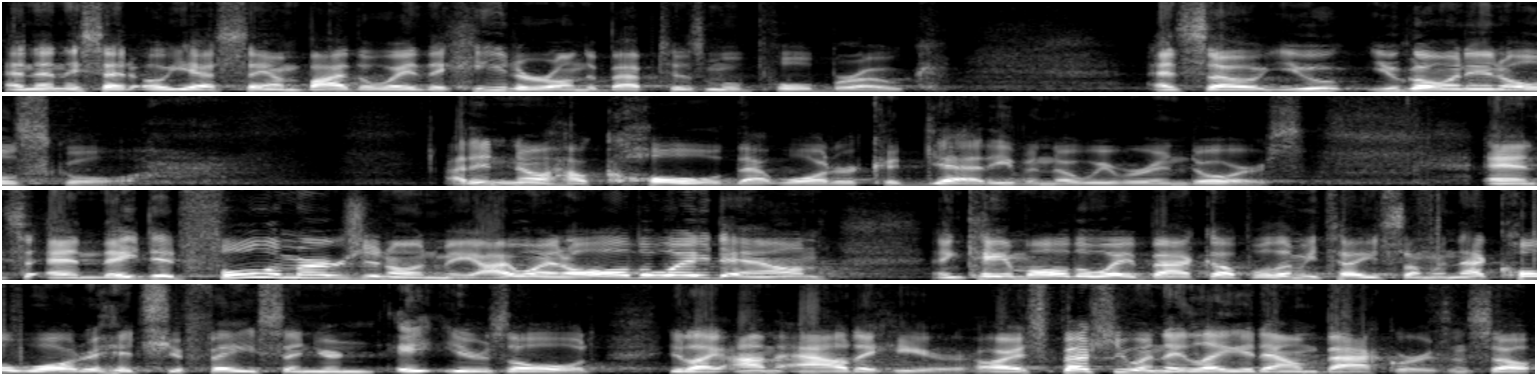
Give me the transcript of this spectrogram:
And then they said, Oh, yeah, Sam, by the way, the heater on the baptismal pool broke. And so you, you going in old school. I didn't know how cold that water could get, even though we were indoors. And, and they did full immersion on me. I went all the way down and came all the way back up. Well, let me tell you something. That cold water hits your face and you're eight years old. You're like, I'm out of here. All right, especially when they lay you down backwards. And so,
